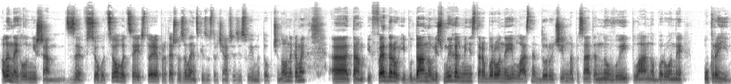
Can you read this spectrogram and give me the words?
Але найголовніша з всього цього це історія про те, що Зеленський зустрічався зі своїми топ-чиновниками. Е, Там і Федоров, і Буданов, і Шмигаль, міністр оборони, і власне доручив написати новий план оборони України.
